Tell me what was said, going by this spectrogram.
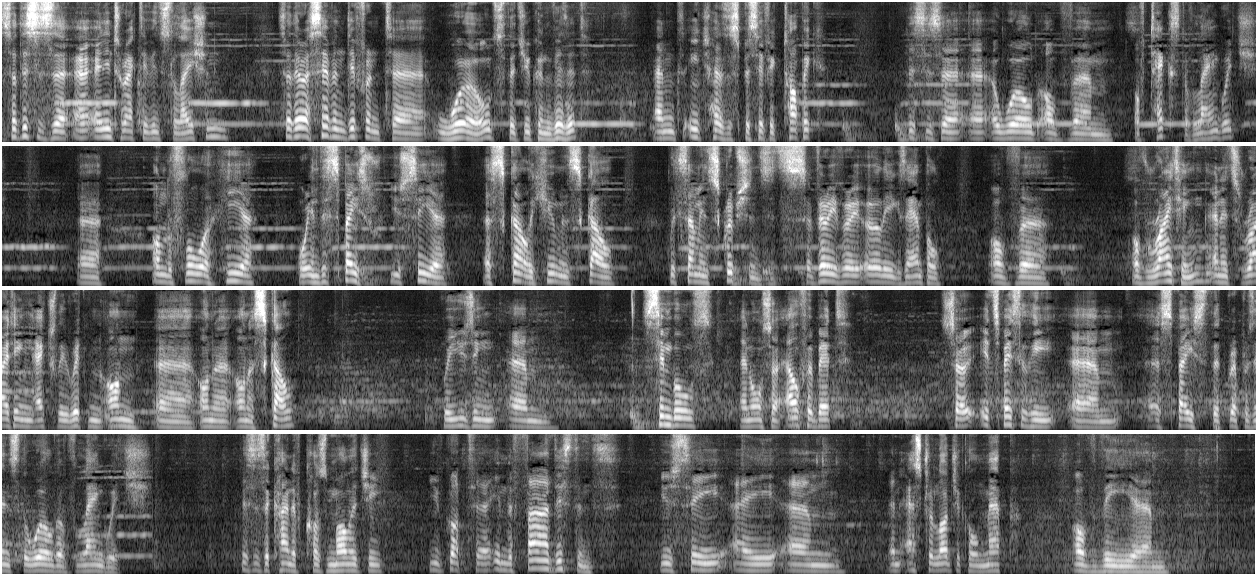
So this is a, an interactive installation. So there are seven different uh, worlds that you can visit, and each has a specific topic. This is a, a, a world of, um, of text, of language. Uh, on the floor here, or in this space, you see a, a skull, a human skull, with some inscriptions. It's a very, very early example of, uh, of writing, and it's writing actually written on, uh, on, a, on a skull. We're using um, symbols and also alphabet. So it's basically um, a space that represents the world of language. This is a kind of cosmology. You've got uh, in the far distance, you see a, um, an astrological map of the, um,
